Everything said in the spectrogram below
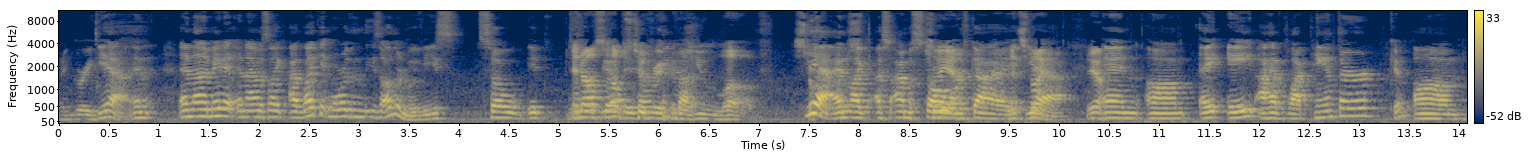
I agree. yeah. And and then I made it, and I was like, I like it more than these other movies. So it And also helps too for you because you love. Star Yeah, and like I'm a Star So, yeah, Wars guy. that's fine. yeah. Yeah. And um, eight, eight, I have Black Panther. Okay. Um,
